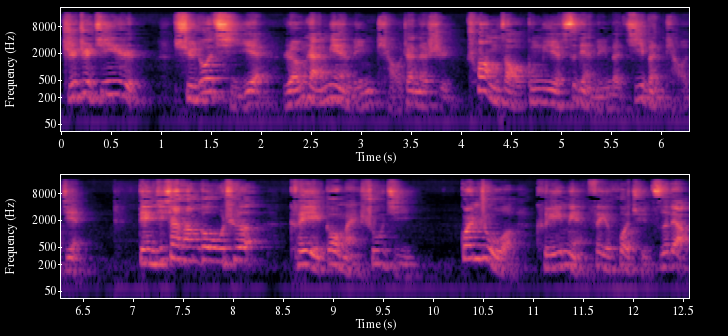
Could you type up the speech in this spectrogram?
直至今日，许多企业仍然面临挑战的是创造工业四点零的基本条件。点击下方购物车可以购买书籍，关注我可以免费获取资料，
